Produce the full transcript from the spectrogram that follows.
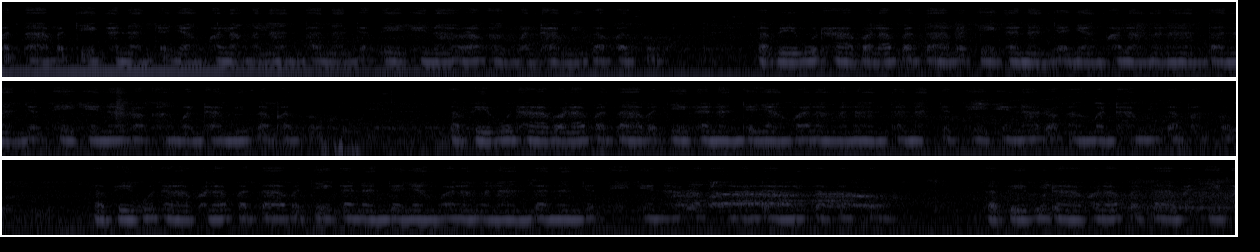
ปัตตาปเจกานันจะยังพลังอนันตานันจะเตเจนะระขังพันธามิสัพพโสสัพเพพุทธาปรปัตตาปเจกานันจะยังพลังอนันตานันจะเตเจนะระขังพันธามิสัพพโสสัพเพพุทธาปรปัตตาปเจกานันจะยังพลังอนันตานันจะเตเจนะระขังพันธามิสัพพะโส สัพเพพุทธาภรปตาปเจกนันจะยังพลังอนันตานันจะเตเจนะระคังบันดามิสัพพโสสัพเพพุทธาภรปตาปเจก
